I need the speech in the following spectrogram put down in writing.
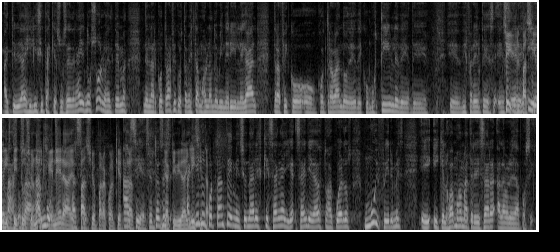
actividades ilícitas que suceden ahí. No solo es el tema del narcotráfico, también estamos hablando de minería ilegal, tráfico o contrabando de, combustible, de, eh, diferentes... Sí, el pasivo institucional genera espacio para cualquier clase es. Entonces, de actividad ilícita. Aquí lo importante mencionar es que se han, se han llegado a estos acuerdos muy firmes eh, y que los vamos a materializar a la brevedad posible.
